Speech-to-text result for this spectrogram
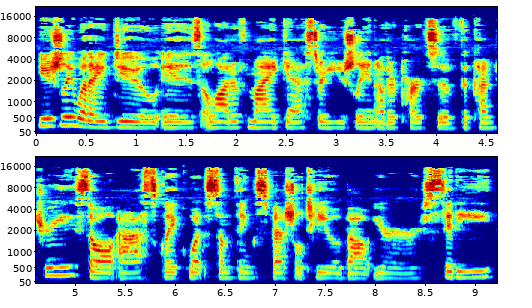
usually what I do is a lot of my guests are usually in other parts of the country. So I'll ask like, what's something special to you about your city?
